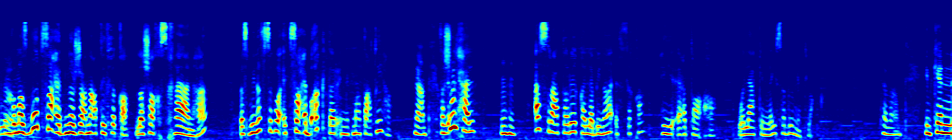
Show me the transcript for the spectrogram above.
نعم. فمزبوط صعب نرجع نعطي ثقة لشخص خانها بس بنفس الوقت صعب أكتر إنك ما تعطيها. نعم. فشو الحل؟ أسرع طريقة لبناء الثقة هي إعطائها ولكن ليس بالمطلق. تمام. يمكن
